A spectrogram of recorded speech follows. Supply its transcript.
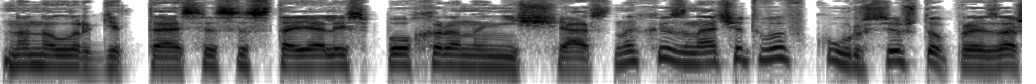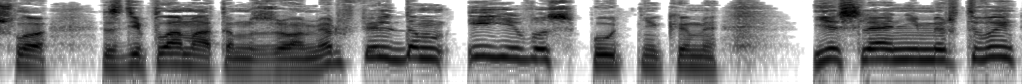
Но на Ларгитасе состоялись похороны несчастных, и значит, вы в курсе, что произошло с дипломатом Зомерфельдом и его спутниками. Если они мертвы,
